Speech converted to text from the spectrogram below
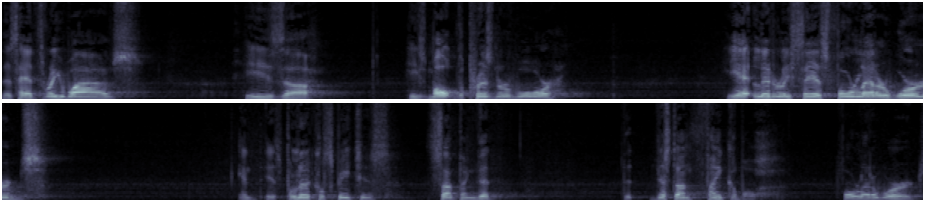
that's had three wives. He's, uh, he's mocked the prisoner of war. He literally says four letter words in his political speeches, something that, that just unthinkable. Four letter words.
